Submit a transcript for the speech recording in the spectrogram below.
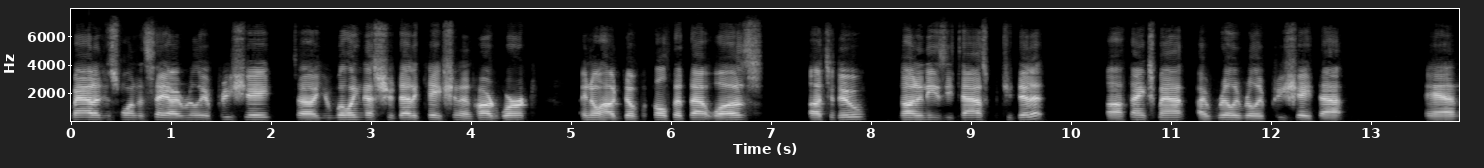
Matt, I just wanted to say I really appreciate uh, your willingness, your dedication, and hard work. I know how difficult that that was uh, to do. Not an easy task, but you did it. Uh, thanks, Matt. I really, really appreciate that, and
